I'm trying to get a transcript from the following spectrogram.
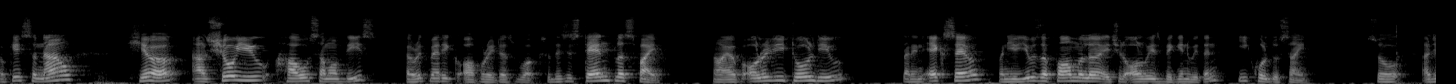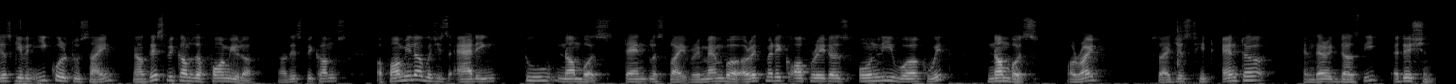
Okay so now here I'll show you how some of these arithmetic operators work. So this is 10 plus 5 now I've already told you that in Excel when you use a formula it should always begin with an equal to sign so I'll just give an equal to sign now this becomes a formula now this becomes a formula which is adding two numbers 10 plus 5 remember arithmetic operators only work with numbers all right so I just hit enter and there it does the addition.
